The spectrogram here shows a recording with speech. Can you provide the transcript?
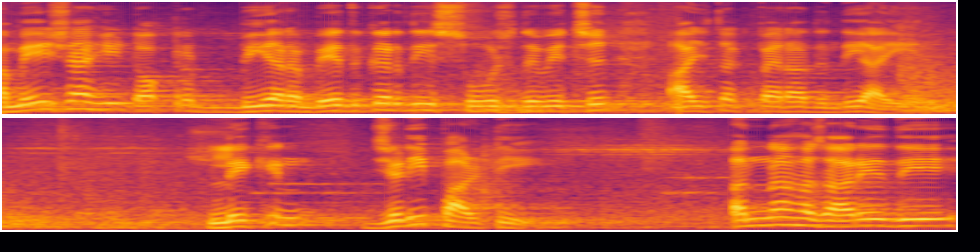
ਹਮੇਸ਼ਾ ਹੀ ਡਾਕਟਰ ਬੀ ਆਰ ਅੰਬੇਦਕਰ ਦੀ ਸੋਚ ਦੇ ਵਿੱਚ ਅੱਜ ਤੱਕ ਪਹਿਰਾ ਦਿੰਦੀ ਆਈ ਹੈ। ਲੇਕਿਨ ਜਿਹੜੀ ਪਾਰਟੀ ਅੰਨਾ ਹਜ਼ਾਰੇ ਦੇ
